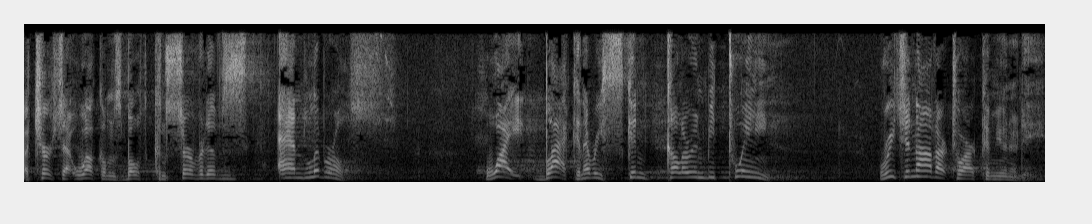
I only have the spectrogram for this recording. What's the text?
A church that welcomes both conservatives and liberals, white, black, and every skin color in between reaching out to our community.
